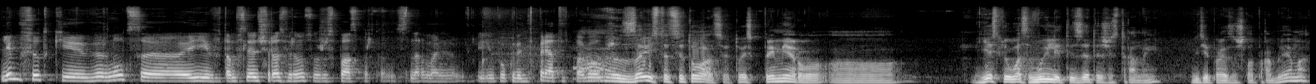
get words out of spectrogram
либо все-таки вернуться и там в следующий раз вернуться уже с паспортом, с нормальным, и его куда-нибудь прятать поглубже? А, Зависит от ситуации. То есть, к примеру, э, если у вас вылет из этой же страны, где произошла проблема,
